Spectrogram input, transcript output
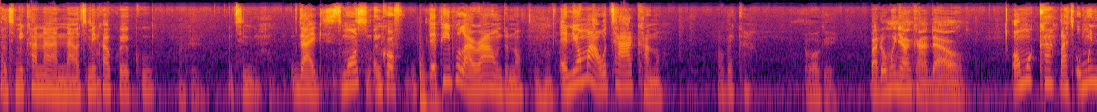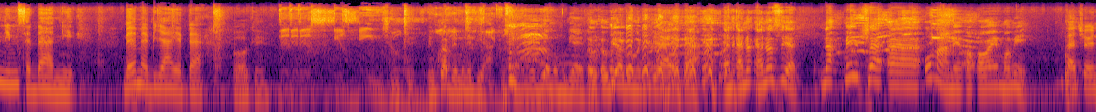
otimi ka naana, otimi ka kwaku. okay Otimi like small, sm- nkurɔf the people around no. Mm-hmm. Eh, Nneɛma a wotaa aka no, ɔbɛka. oh, okay but ɔmo nya nka da ɔ Ɔmo ka but ɔmo nim sɛ daa nie. Bɛrima bi ayɛ daa. oh, okay nkura bɛmu no bia obi a mahu bia yɛ O- obi a bɛhu no bi ayɛ da Ɛn- ɛno ɛno nso yɛ na mehwɛ ɛɛ wo maame ɔ- ɔyɛ mɔmi Patron,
